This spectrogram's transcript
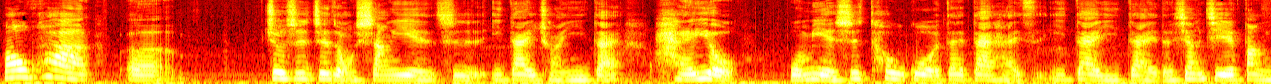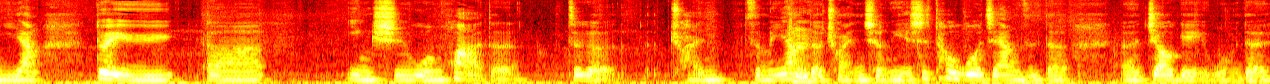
包括呃就是这种商业是一代传一代，还有。我们也是透过在带孩子一代一代的，像接棒一样，对于呃饮食文化的这个传怎么样的传承，也是透过这样子的呃交给我们的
